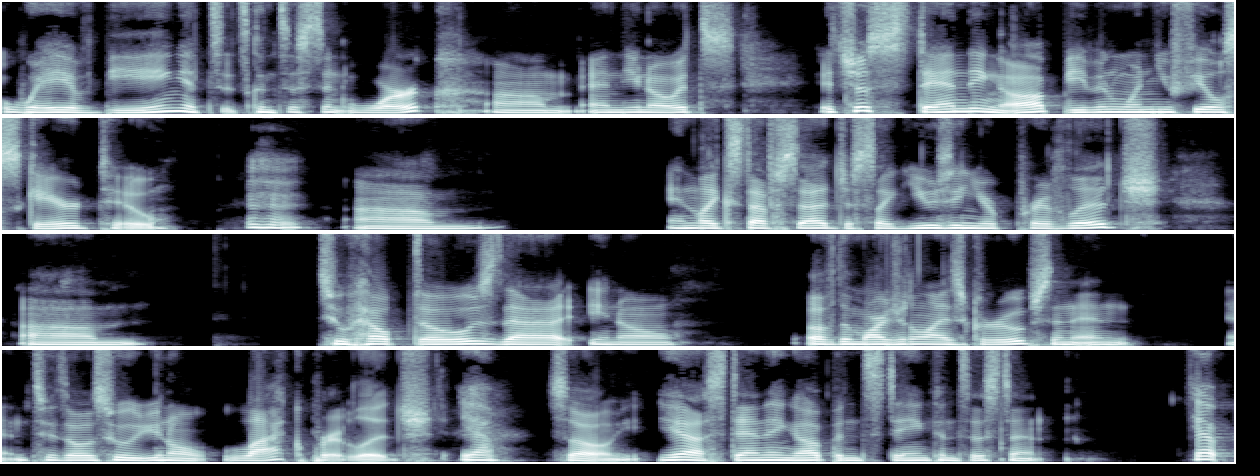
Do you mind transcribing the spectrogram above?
way of being. It's, it's consistent work. Um, and, you know, it's, it's just standing up even when you feel scared to. Mm-hmm. Um, and like Steph said, just like using your privilege um, to help those that you know of the marginalized groups and and and to those who you know lack privilege. Yeah. So yeah, standing up and staying consistent. Yep.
